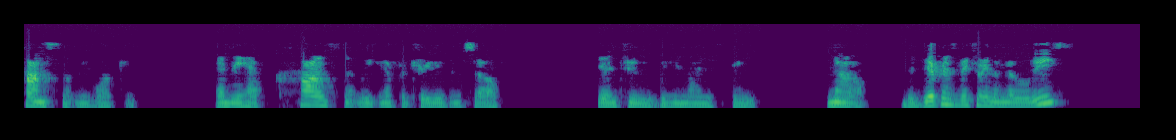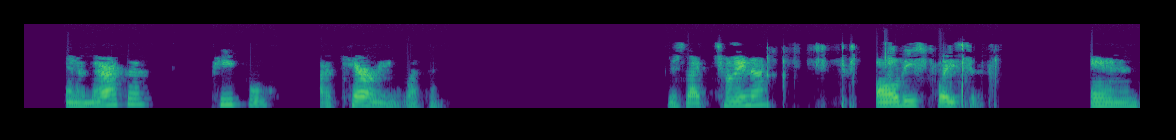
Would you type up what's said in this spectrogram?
constantly working. And they have constantly infiltrated themselves into the United States. Now, the difference between the Middle East and America, people are carrying weapons. Just like China, all these places. And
